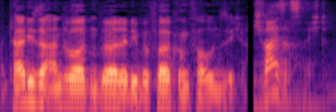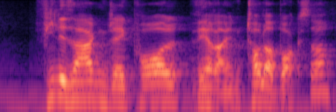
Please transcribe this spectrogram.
Ein Teil dieser Antworten würde die Bevölkerung verunsichern. Ich weiß es nicht. Viele sagen, Jake Paul wäre ein toller Boxer.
